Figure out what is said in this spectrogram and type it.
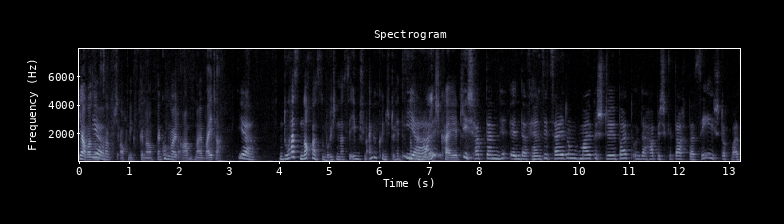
Ja, aber sonst Ja. habe ich auch nichts, genau. Dann gucken wir heute Abend mal weiter. Ja, Und du hast noch was zu berichten, hast du eben schon angekündigt. Du hättest noch Ja, eine Neuigkeit. ich habe dann in der Fernsehzeitung mal gestöbert und da habe ich gedacht, da sehe ich doch was.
